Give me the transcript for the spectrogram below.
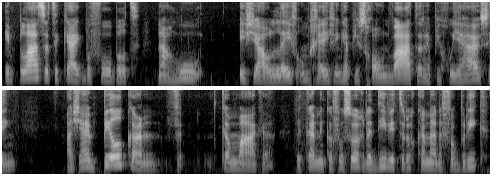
in plaats dat ik kijk bijvoorbeeld naar hoe is jouw leefomgeving, heb je schoon water, heb je goede huizing. Als jij een pil kan, kan maken, dan kan ik ervoor zorgen dat die weer terug kan naar de fabriek,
